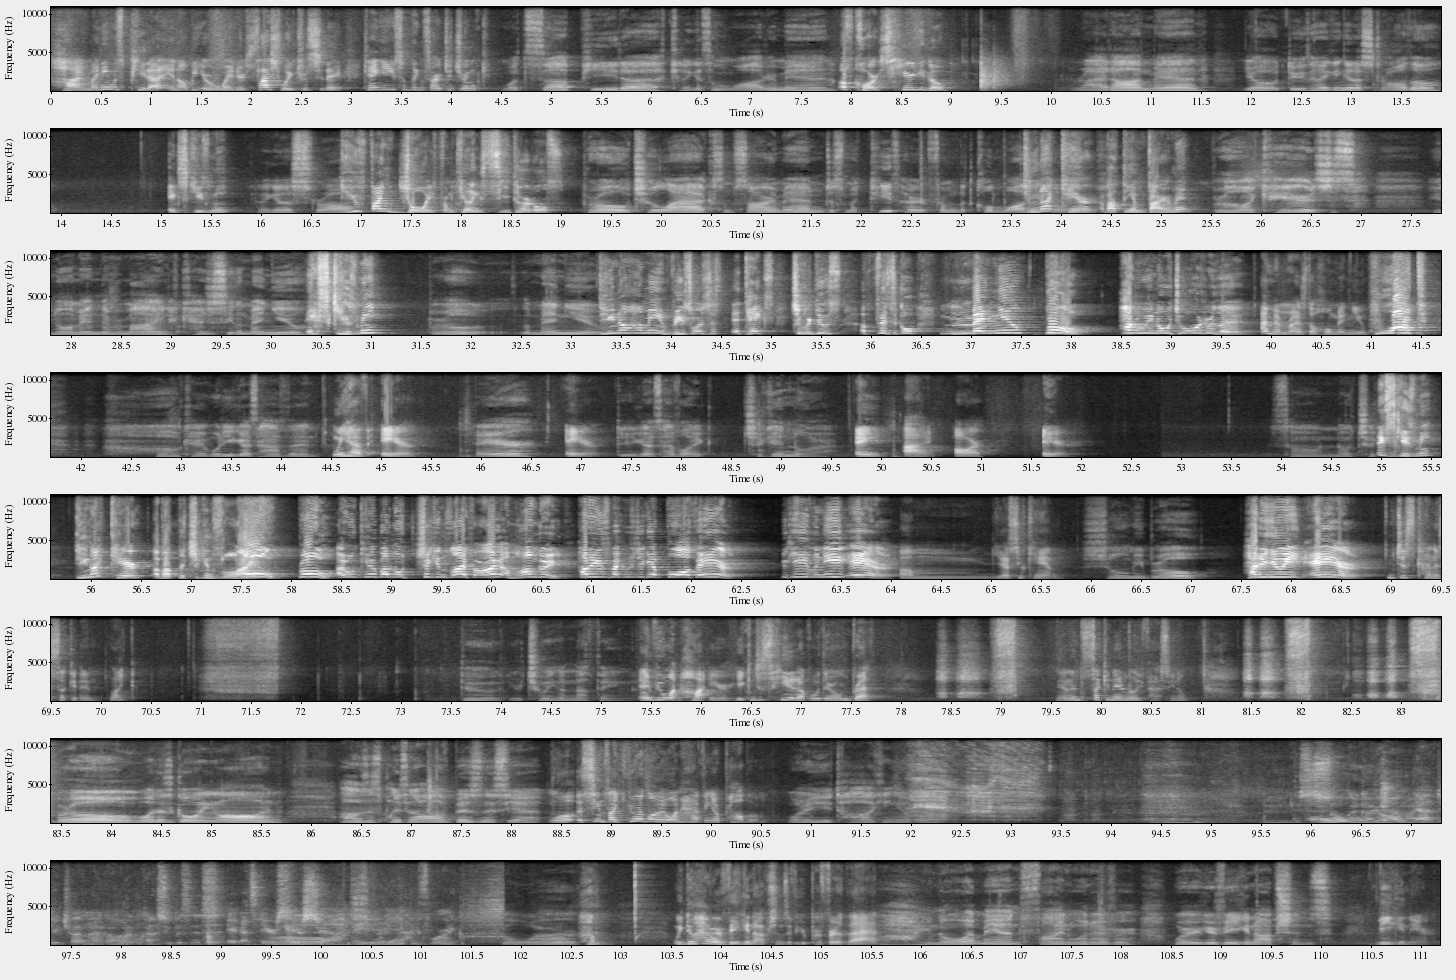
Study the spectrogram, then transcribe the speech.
Hi, my name is Petah, and I'll be your waiter slash waitress today. Can I get you something sorry to drink? What's up, Petah? Can I get some water, man? Of course, here you go. Right on, man. Yo, do you think I can get a straw, though? Excuse me? Can I get a straw? Do you find joy from killing sea turtles? Bro, chillax. I'm sorry, man. Just my teeth hurt from the cold water. Do you not care about the environment? Bro, I care. It's just. You know what, man? Never mind. Can I just see the menu? Excuse me? Bro, the menu. Do you know how many resources it takes to produce a physical menu? Bro, how do we know what to order then? I memorized the whole menu. What? Oh, okay, what do you guys have then? We have air. Air? Air. Do you guys have like chicken or? A I R air. So no chicken. Excuse me? Do you not care about the chicken's life? No! Bro, I don't care about no chicken's life, alright? I'm hungry! How do you expect me to get full of air? You can't even eat air! Um, yes you can. Show me, bro. How do you eat air? You just kind of suck it in, like. Dude, you're chewing on nothing. And if you want hot air, you can just heat it up with your own breath. And then suck it in really fast, you know? Bro, what is going on? How is this place out of business yet? Well, it seems like you're the only one having a problem. What are you talking about? This is so good. Gotta try mine. yeah, dude, try mine. What, what kind of soup is this? That's air Bro, soup. Just want to before I go to work. Hmm. We do have our vegan options if you prefer that. Oh, you know what, man? Fine, whatever. Where are your vegan options? Vegan air.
